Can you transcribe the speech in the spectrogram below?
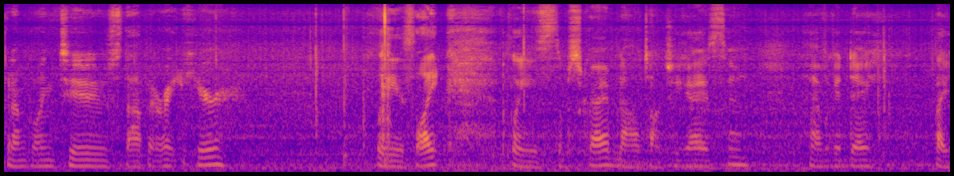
But I'm going to stop it right here. Please like, please subscribe, and I'll talk to you guys soon. Have a good day. Bye.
